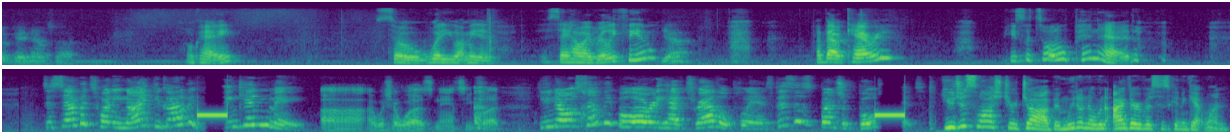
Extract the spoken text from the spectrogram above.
Okay, now it's not. okay. So, what do you want me to say how I really feel? Yeah. About Carrie? He's a total pinhead. December 29th? You gotta be fing kidding me. Uh, I wish I was, Nancy, but You know, some people already have travel plans. This is a bunch of bullshit. You just lost your job, and we don't know when either of us is going to get one.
